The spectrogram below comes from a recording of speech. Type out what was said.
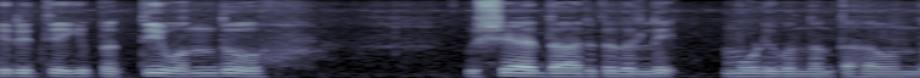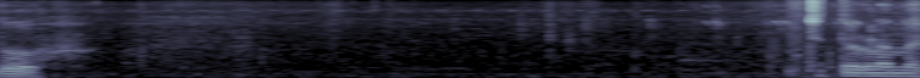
ಈ ರೀತಿಯಾಗಿ ಪ್ರತಿಯೊಂದು ವಿಷಯಾಧಾರಿತದಲ್ಲಿ ಮೂಡಿ ಬಂದಂತಹ ಒಂದು ಚಿತ್ರಗಳನ್ನು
